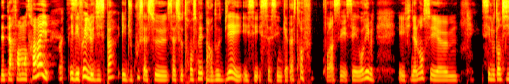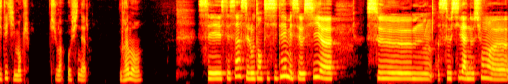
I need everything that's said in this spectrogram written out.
d'être performant au travail. Et des fois, ils le disent pas, et du coup, ça se, ça se transmet par d'autres biais, et, c'est ça, c'est une catastrophe. Enfin, c'est horrible. Et finalement, c'est c'est l'authenticité qui manque, tu vois, au final. Vraiment. Hein. C'est ça, c'est l'authenticité, mais c'est aussi euh, ce, mmh, aussi la notion. Euh,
